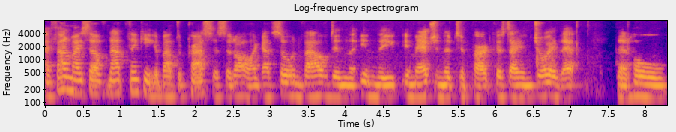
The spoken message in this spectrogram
I found myself not thinking about the process at all. I got so involved in the in the imaginative part because I enjoy that that whole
